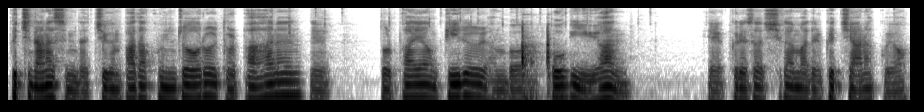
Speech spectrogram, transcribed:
그치는 않았습니다. 지금 바닥 혼조를 돌파하는 예, 돌파형 B를 한번 보기 위한 예, 그래서 시간마다를 긋지 않았고요.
